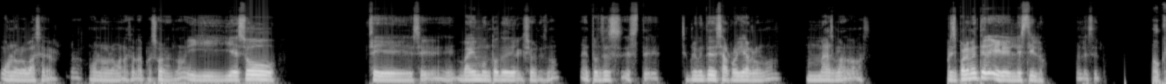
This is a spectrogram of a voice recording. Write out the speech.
o no lo va a hacer, o no lo van a hacer las personas, ¿no? Y, eso se, se va en un montón de direcciones, ¿no? Entonces, este, simplemente desarrollarlo, ¿no? Más, más, más. Principalmente el estilo. El estilo. Ok.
